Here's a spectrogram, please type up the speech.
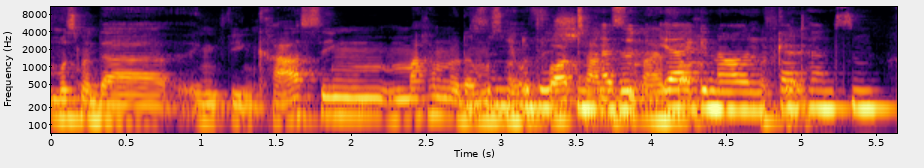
muss man da irgendwie ein Casting machen oder muss man da vortanzen? Also, einfach? Ja, genau, ein okay. Vortanzen.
